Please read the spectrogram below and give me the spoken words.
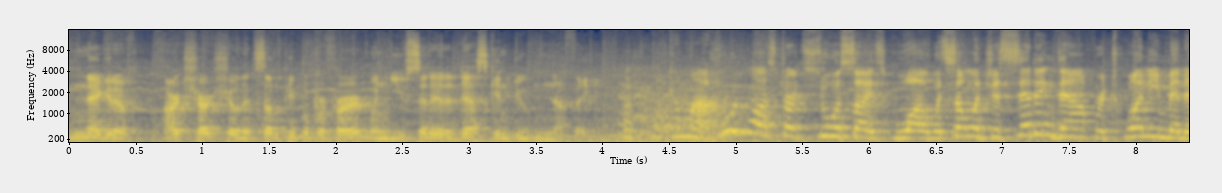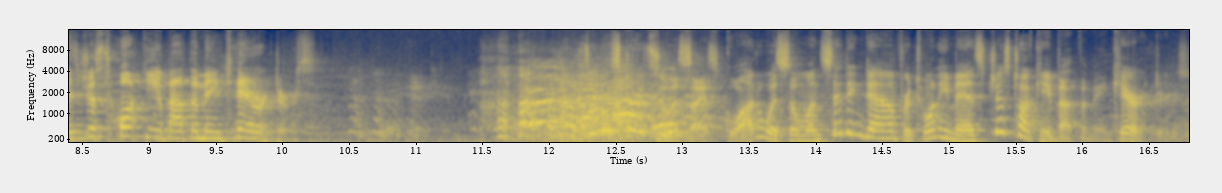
Negative. Our charts show that some people prefer it when you sit at a desk and do nothing. Come on, who would want to start Suicide Squad with someone just sitting down for 20 minutes just talking about the main characters? so we start Suicide Squad with someone sitting down for 20 minutes just talking about the main characters.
